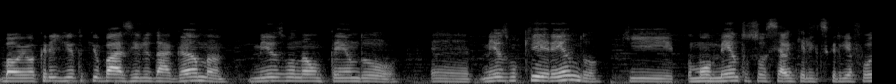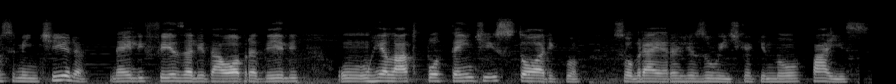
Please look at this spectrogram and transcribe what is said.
Bom, eu acredito que o Basílio da Gama, mesmo não tendo, é, mesmo querendo que o momento social em que ele descrevia fosse mentira, né, ele fez ali da obra dele um, um relato potente e histórico sobre a era jesuítica aqui no país.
